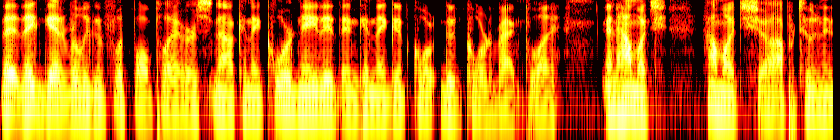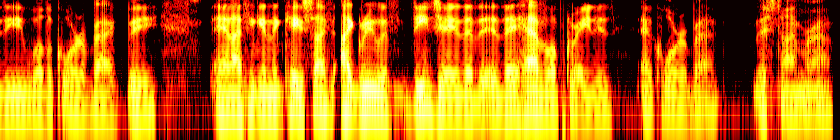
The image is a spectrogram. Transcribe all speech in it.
They, they get really good football players now. Can they coordinate it and can they get good quarterback play? And how much how much uh, opportunity will the quarterback be? And I think in the case, I, I agree with DJ that they have upgraded at quarterback this time around.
